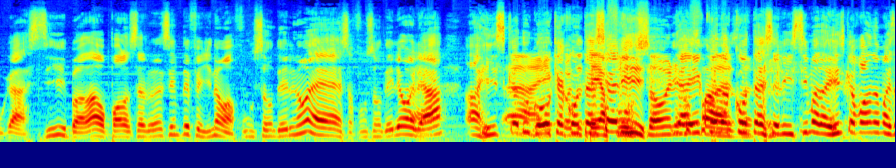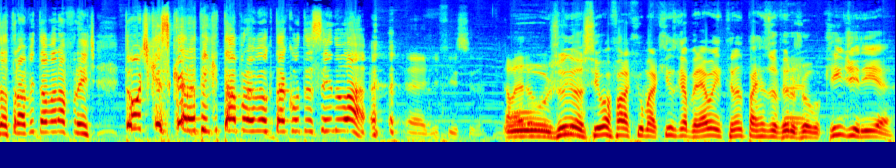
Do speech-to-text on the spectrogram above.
o Garciba lá, o Paulo Sérgio sempre defende. Não, a função dele não é essa, a função dele é olhar a risca do Ah, gol que quando acontece ali. função, e aí não quando faz, né? acontece ali em cima da risca, fala, não, mas a trave tava na frente. Então onde que esse cara tem que estar pra ver o que tá acontecendo lá? É, difícil, né? Galera, o Júnior Silva fala que o Marquinhos Gabriel entrando pra resolver o jogo. Quem diria?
